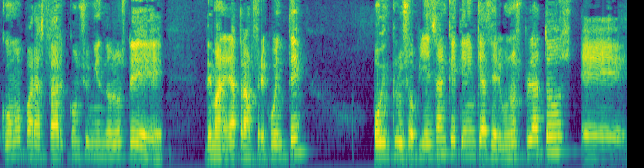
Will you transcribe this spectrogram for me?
como para estar consumiéndolos de, de manera tan frecuente o incluso piensan que tienen que hacer unos platos eh,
